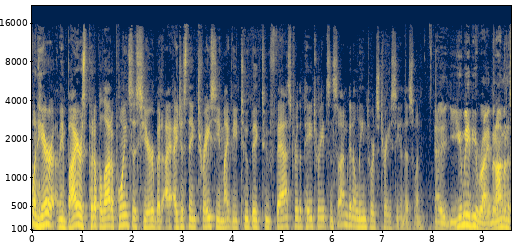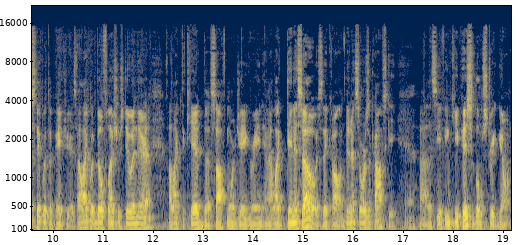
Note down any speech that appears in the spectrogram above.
one here. I mean, Beyer's put up a lot of points this year, but I, I just think Tracy might be too big, too fast for the Patriots, and so I'm going to lean towards Tracy in this one. Uh, you may be right, but I'm going to stick with the Patriots. I like what Bill Flesher's doing there. Yeah. I like the kid, the sophomore Jay Green, and I like Dennis O, as they call him, Dennis Orzakowski. Yeah. Uh, let's see if he can keep his little streak going.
